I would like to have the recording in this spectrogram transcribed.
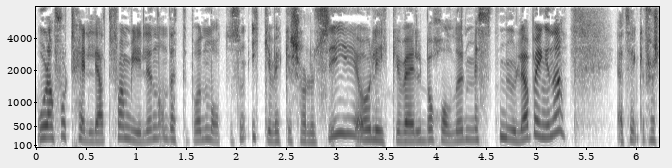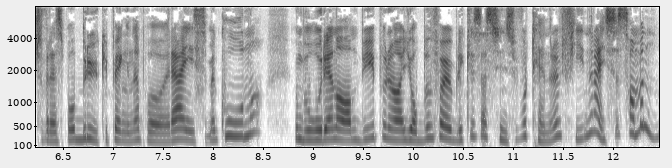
Hvordan forteller jeg til familien om dette på en måte som ikke vekker sjalusi, og likevel beholder mest mulig av pengene? Jeg tenker først og fremst på å bruke pengene på å reise med kona. Hun bor i en annen by pga. jobben for øyeblikket, så jeg syns vi fortjener en fin reise sammen.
